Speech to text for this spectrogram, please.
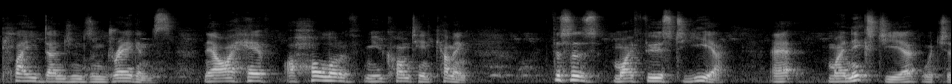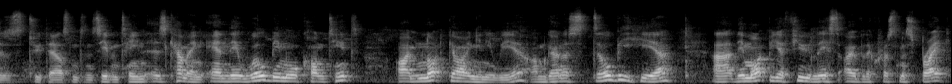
play Dungeons and Dragons. Now I have a whole lot of new content coming. This is my first year. Uh, my next year, which is 2017, is coming and there will be more content. I'm not going anywhere. I'm going to still be here. Uh, there might be a few less over the Christmas break.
